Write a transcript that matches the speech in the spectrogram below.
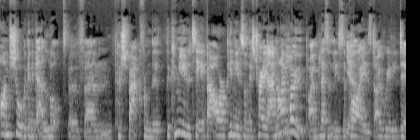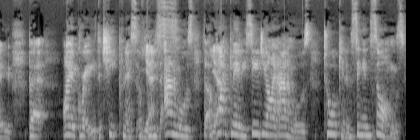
I'm sure we're going to get a lot of um, pushback from the, the community about our opinions on this trailer, and I hope I'm pleasantly surprised. I really do. But I agree, the cheapness of Yes. these animals that are Yeah. quite clearly CGI animals talking and singing songs.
